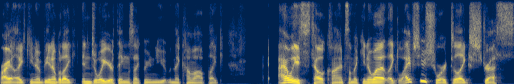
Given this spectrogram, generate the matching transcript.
right? Like, you know, being able to like enjoy your things like when you, when they come up, like I always tell clients, I'm like, you know what? Like life's too short to like stress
